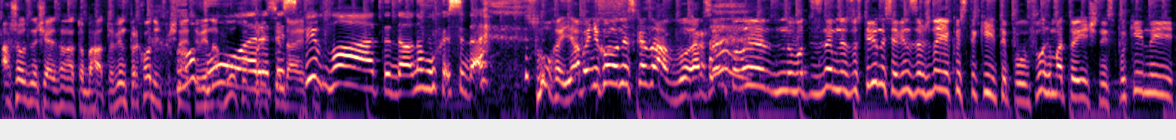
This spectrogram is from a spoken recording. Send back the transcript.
А що означає занадто багато? Він приходить, починає тобі на вухо Говорити, присідає. співати, да, на вухо сідає. Слухай, я би ніколи не сказав. Арсен, коли ну, от з ним не зустрінешся, він завжди якийсь такий, типу, флегматичний, спокійний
